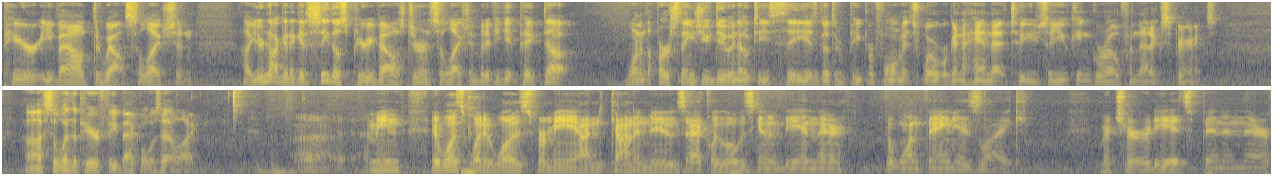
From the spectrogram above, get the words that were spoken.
peer eval throughout selection. Uh, you're not going to get to see those peer evals during selection, but if you get picked up, one of the first things you do in OTC is go through peak performance, where we're going to hand that to you so you can grow from that experience. Uh, so, what the peer feedback? What was that like? I mean, it was what it was for me. I kind of knew exactly what was going to be in there. The one thing is like maturity. It's been in there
